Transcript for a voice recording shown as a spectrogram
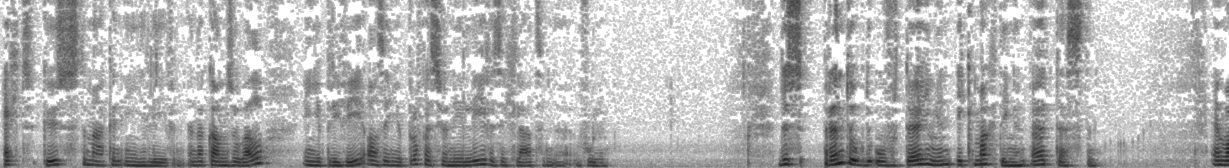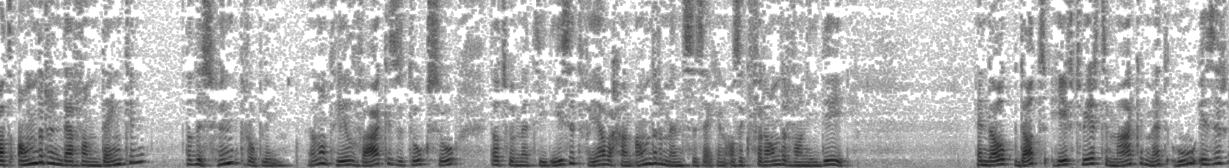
echt keuzes te maken in je leven. En dat kan zowel in je privé als in je professioneel leven zich laten uh, voelen. Dus prent ook de overtuigingen, ik mag dingen uittesten. En wat anderen daarvan denken, dat is hun probleem. Want heel vaak is het ook zo dat we met het idee zitten van ja, we gaan andere mensen zeggen als ik verander van idee. En ook dat heeft weer te maken met hoe is er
